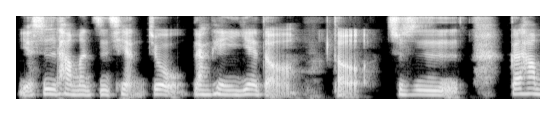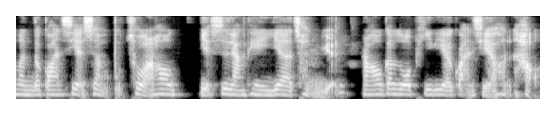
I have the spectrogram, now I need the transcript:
也是他们之前就两天一夜的的。就是跟他们的关系也是很不错，然后也是两天一夜的成员，然后跟罗 PD 的关系也很好，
